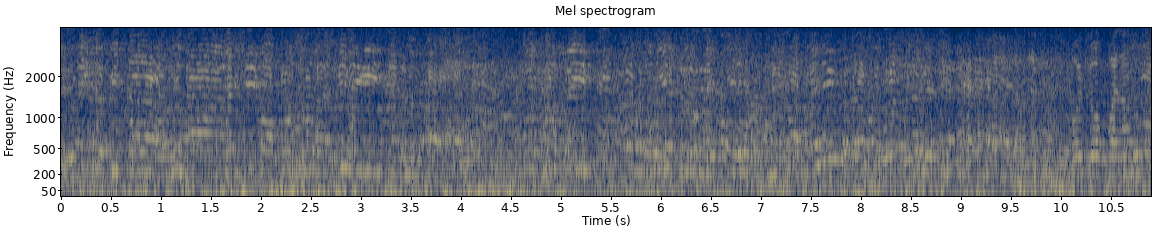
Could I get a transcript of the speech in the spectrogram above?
l'explique depuis tout à l'heure. Nous avons un régime en fonction de la civilité de notre travail. Faut que je reprenne un autre. Là.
